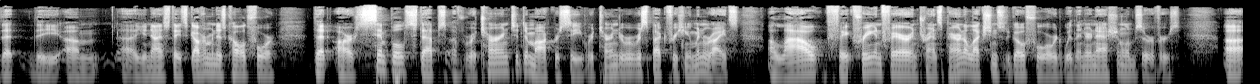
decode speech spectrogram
that the um, uh, United States government has called for, that are simple steps of return to democracy, return to a respect for human rights, allow fa- free and fair and transparent elections to go forward with international observers, uh,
